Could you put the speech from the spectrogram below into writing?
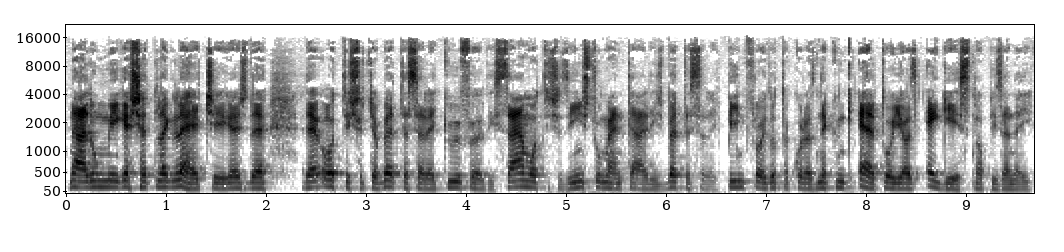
Nálunk még esetleg lehetséges, de, de ott is, hogyha beteszel egy külföldi számot, és az instrumentális, beteszel egy Pink Floydot, akkor az nekünk eltolja az egész napi zenei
